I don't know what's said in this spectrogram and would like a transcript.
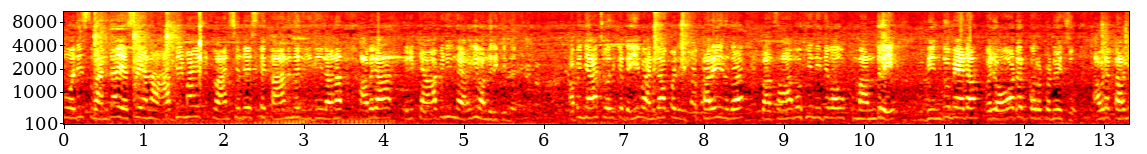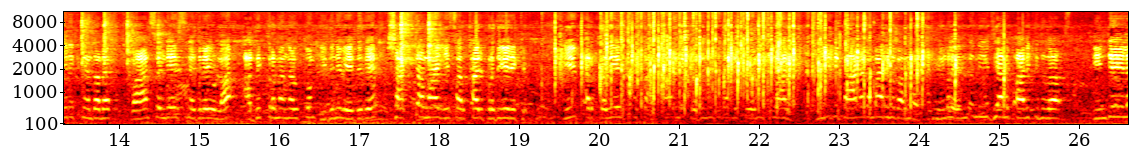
പോലീസ് വനിതാ എസ് ഐ ആണ് ആദ്യമായിട്ട് ട്രാൻസ്ജെൻഡേഴ്സിനെ കാണുന്ന രീതിയിലാണ് അവർ ആ ഒരു ക്യാബിനിൽ നിന്ന് ഇറങ്ങി വന്നിരിക്കുന്നത്. അപ്പൊ ഞാൻ ചോദിക്കട്ടെ ഈ വനിതാ പോലീസ് ഇപ്പൊ പറയുന്നത് സാമൂഹ്യ നീതി വകുപ്പ് മന്ത്രി ബിന്ദു മേഡം ഒരു ഓർഡർ പുറപ്പെടുവിച്ചു. അവിടെ പറഞ്ഞിരിക്കുന്നത് എന്താണ്? ട്രാൻസ്ജെൻഡേഴ്സിനെതിരെയുള്ള അതിക്രമങ്ങൾക്കും ഇതിനുമെതിരെ ശക്തമായി ഈ സർക്കാർ പ്രതികരിക്കും. ഈ പ്രതികരിക്കുന്ന സർക്കാരിന്റെ പ്രതിനിധികളാണ് പോലീസുകാർ നീതി പാലകന്മാരെന്ന് പറഞ്ഞു നിങ്ങൾ എന്ത് നീതിയാണ് പാലിക്കുന്നത്? ഇന്ത്യയിൽ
